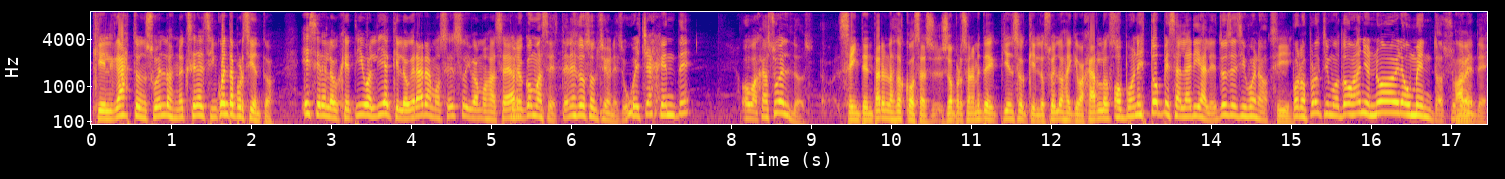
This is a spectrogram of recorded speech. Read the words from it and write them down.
que el gasto en sueldos no exceda el 50%. Ese era el objetivo. El día que lográramos eso íbamos a hacer... Pero ¿cómo haces? Tenés dos opciones. O echás gente o bajás sueldos. se intentaron las dos cosas. Yo personalmente pienso que los sueldos hay que bajarlos. O ponés topes salariales. Entonces decís, bueno, Sí. por los próximos dos años no va a haber aumentos, suponete.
